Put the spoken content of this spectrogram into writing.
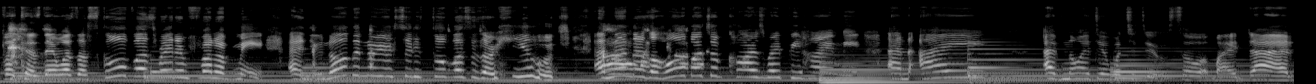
because there was a school bus right in front of me, and you know the New York City school buses are huge, and then Oh there's a whole bunch of cars right behind me, and I. I have no idea what to do. So my dad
